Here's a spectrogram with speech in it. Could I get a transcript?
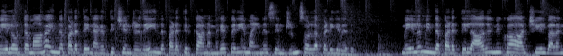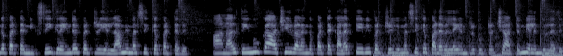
மேலோட்டமாக இந்த படத்தை நகர்த்திச் சென்றதே இந்த படத்திற்கான மிகப்பெரிய மைனஸ் என்றும் சொல்லப்படுகிறது. மேலும் இந்த படத்தில் அதிமுக ஆட்சியில் வழங்கப்பட்ட மிக்சி கிரைண்டர் பற்றியெல்லாம் விமர்சிக்கப்பட்டது. ஆனால் திமுக ஆட்சியில் வழங்கப்பட்ட கலர் டிவி பற்றி விமர்சிக்கப்படவில்லை என்ற குற்றச்சாட்டும் எழுந்துள்ளது.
